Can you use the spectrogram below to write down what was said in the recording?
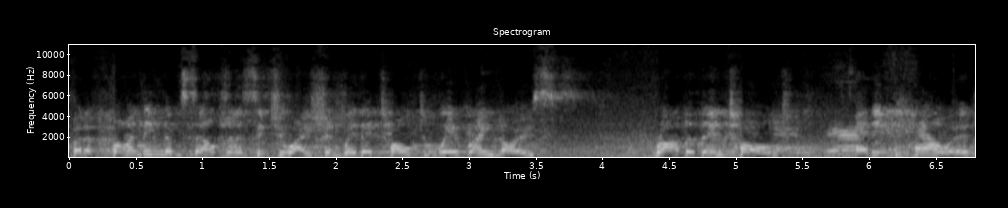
but are finding themselves in a situation where they're told to wear rainbows rather than told and empowered,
